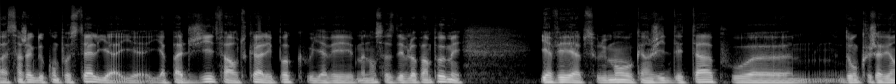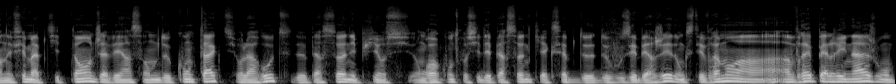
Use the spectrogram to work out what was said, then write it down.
à Saint-Jacques-de-Compostelle, il n'y a, a, pas de gîte. Enfin, en tout cas, à l'époque où il y avait, maintenant ça se développe un peu, mais il y avait absolument aucun gîte d'étape. Euh, donc j'avais en effet ma petite tente, j'avais un certain nombre de contacts sur la route de personnes, et puis on, rencontre aussi des personnes qui acceptent de, vous héberger. Donc c'était vraiment un, vrai pèlerinage où, on,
